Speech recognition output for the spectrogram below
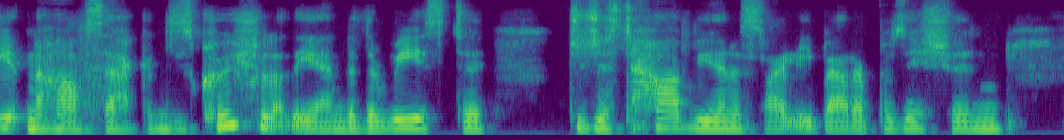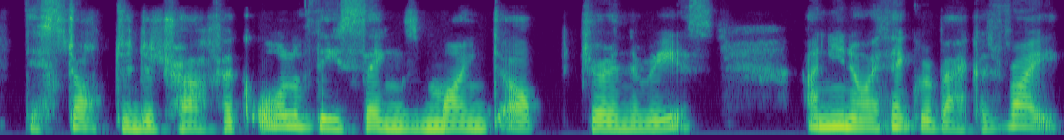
eight and a half seconds is crucial at the end of the race to to just have you in a slightly better position. They stopped into traffic. All of these things mount up during the race. And you know, I think Rebecca's right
